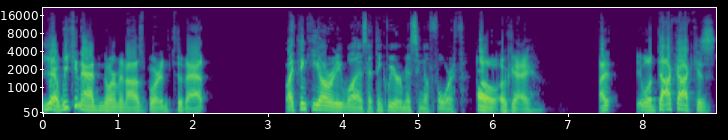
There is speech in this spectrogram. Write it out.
Yeah, we can add Norman Osborn to that. I think he already was. I think we were missing a fourth. Oh, okay. I well, Doc Ock has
